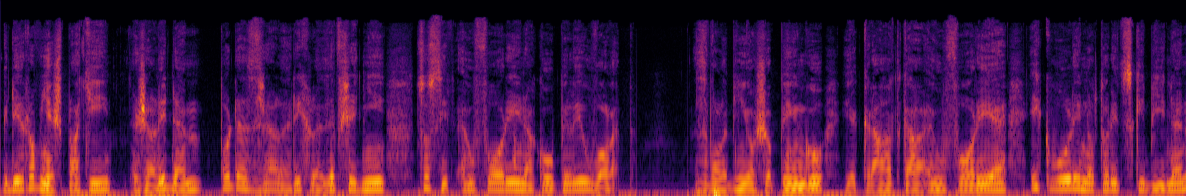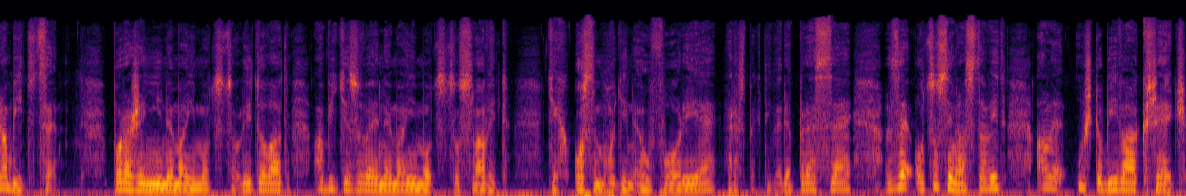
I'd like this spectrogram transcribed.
kdy rovněž platí, že lidem podezřele rychle ze všední, co si v euforii nakoupili u voleb. Z volebního shoppingu je krátká euforie i kvůli notoricky bídné nabídce. Poražení nemají moc co litovat a vítězové nemají moc co slavit. Těch 8 hodin euforie, respektive deprese, lze o co si nastavit, ale už to bývá křeč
